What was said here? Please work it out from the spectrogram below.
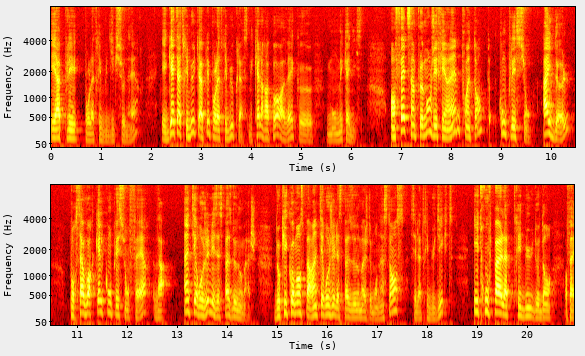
est appelé pour l'attribut dictionnaire et getAttribute est appelé pour l'attribut classe. Mais quel rapport avec euh, mon mécanisme? En fait, simplement, j'ai fait un m.temp complétion idle pour savoir quelle complétion faire va interroger les espaces de nommage. Donc il commence par interroger l'espace de nommage de mon instance, c'est l'attribut dict. Il ne trouve pas l'attribut dedans, enfin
